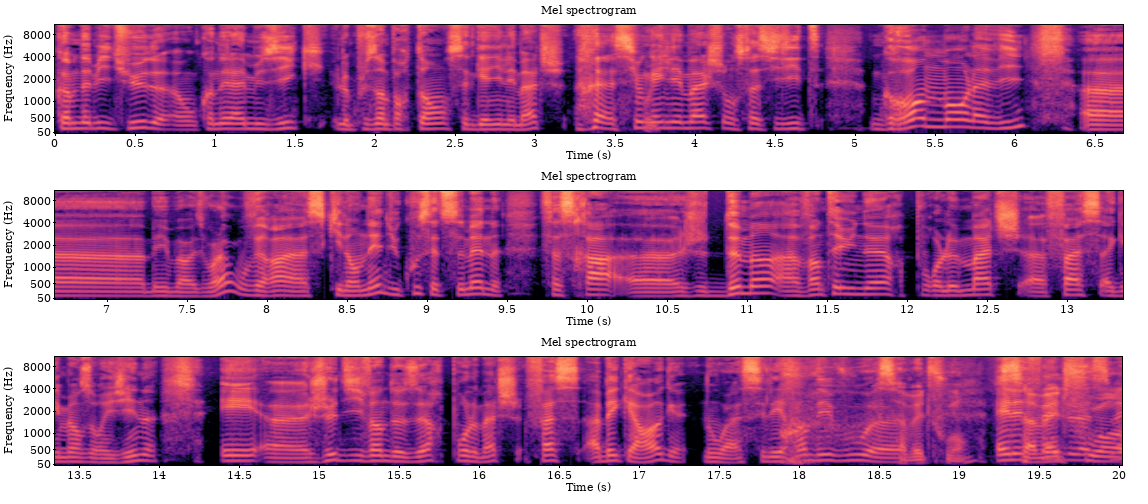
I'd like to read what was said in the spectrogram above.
comme d'habitude, on connaît la musique. Le plus important, c'est de gagner les matchs. si on Oui. gagne les matchs, on se facilite grandement la vie. Euh, mais bah, voilà, on verra ce qu'il en est. Du coup, cette semaine, ça sera euh, je- demain à 21h pour le match euh, face à Gamers Origin et jeudi 22h pour le match face à Bekarog. Donc voilà, c'est les rendez-vous. euh, ça va être fou. Hein. Ça va être fou. hein.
